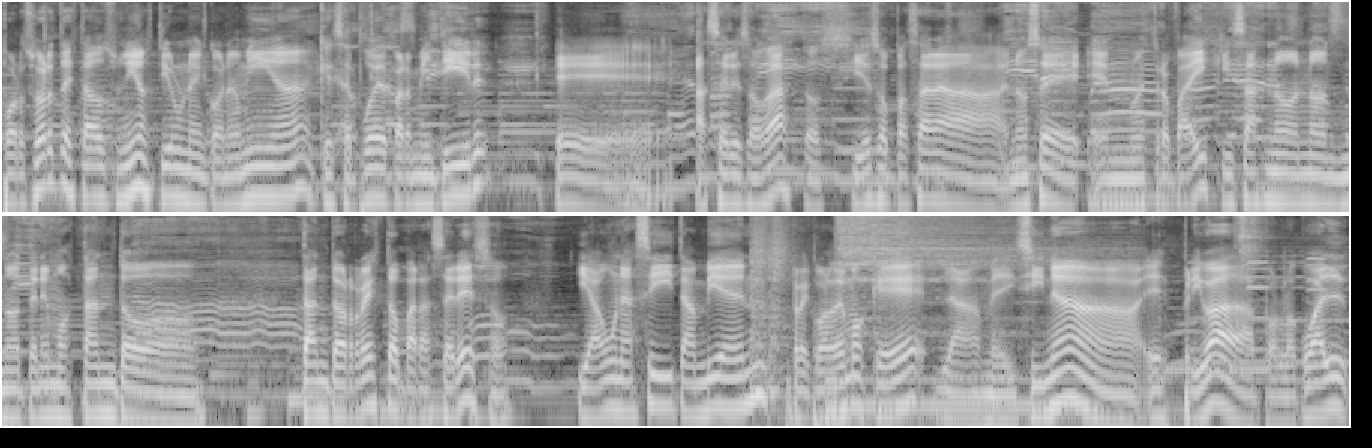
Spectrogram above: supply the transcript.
Por suerte Estados Unidos tiene una economía que se puede permitir eh, hacer esos gastos. Si eso pasara, no sé, en nuestro país quizás no, no, no tenemos tanto, tanto resto para hacer eso. Y aún así también recordemos que la medicina es privada, por lo cual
